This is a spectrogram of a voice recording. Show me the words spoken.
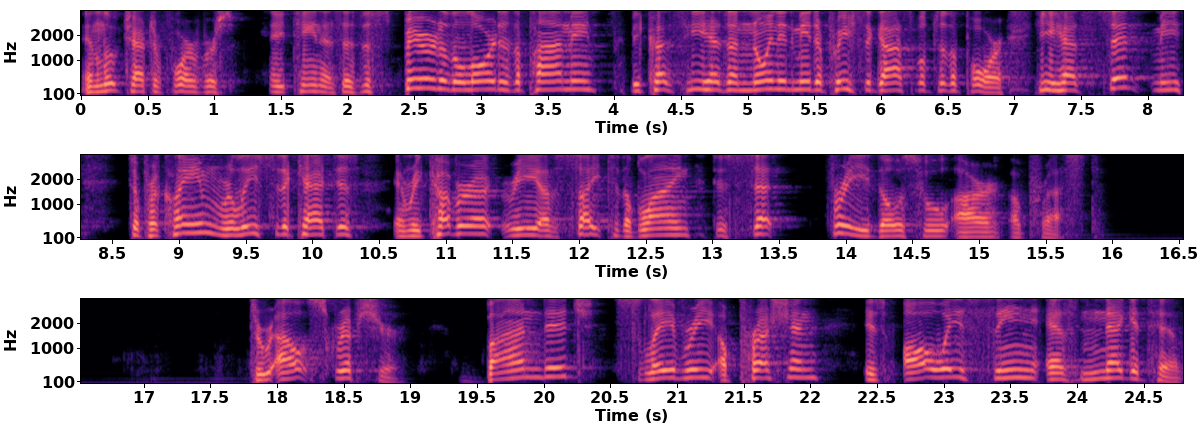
In Luke chapter 4, verse 18, it says, The Spirit of the Lord is upon me because he has anointed me to preach the gospel to the poor. He has sent me to proclaim release to the captives and recovery of sight to the blind, to set free those who are oppressed. Throughout Scripture, bondage, slavery, oppression is always seen as negative.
